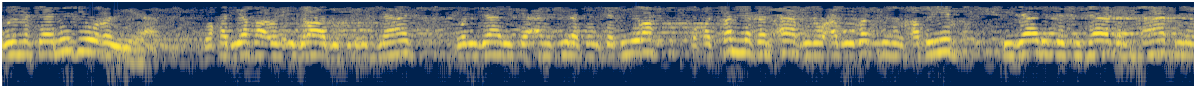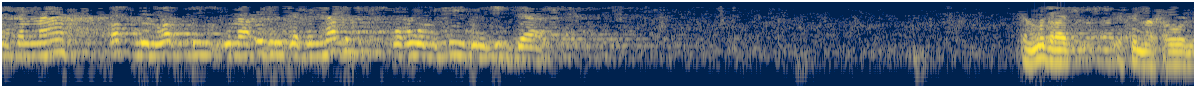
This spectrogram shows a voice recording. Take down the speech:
والمسانيد وغيرها. وقد يقع الإدراج في الإسناد ولذلك أمثلة كثيرة. وقد صنف الحافظ أبو بكر الخطيب في ذلك كتابا آخر سماه فصل الوصل بما أدرج في النقل وهو مفيد جدا. المدرج اسم مفعول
